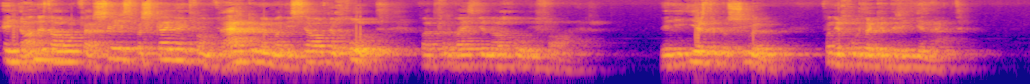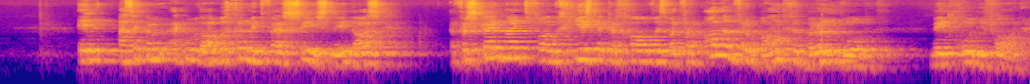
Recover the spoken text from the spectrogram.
En dan is daar ook vers 6 verskeidenheid van werkinge maar dieselfde God wat verwys weer na God die Vader net die eerste persoon van die goddelike drie-eenheid. En as ek nou ek wil daar begin met vers 6, nê, daar's 'n verskeidenheid van geestelike gawes wat veral in verband gebring word met God die Vader.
